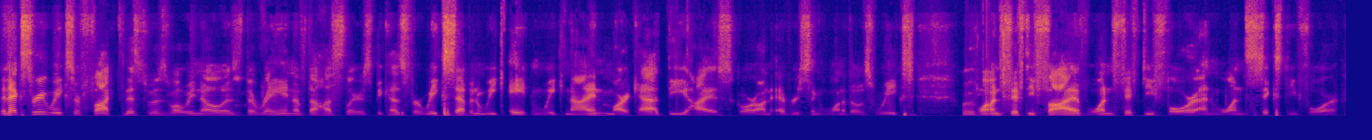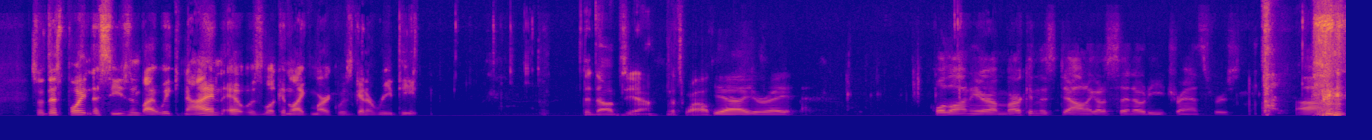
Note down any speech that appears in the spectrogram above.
The next three weeks are fucked. This was what we know as the reign of the hustlers because for week seven, week eight, and week nine, Mark had the highest score on every single one of those weeks with 155, 154, and 164. So at this point in the season, by week nine, it was looking like Mark was going to repeat. The Dubs, yeah, that's wild. Yeah, you're right. Hold on here. I'm marking this down. I got to send out e transfers. Um,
